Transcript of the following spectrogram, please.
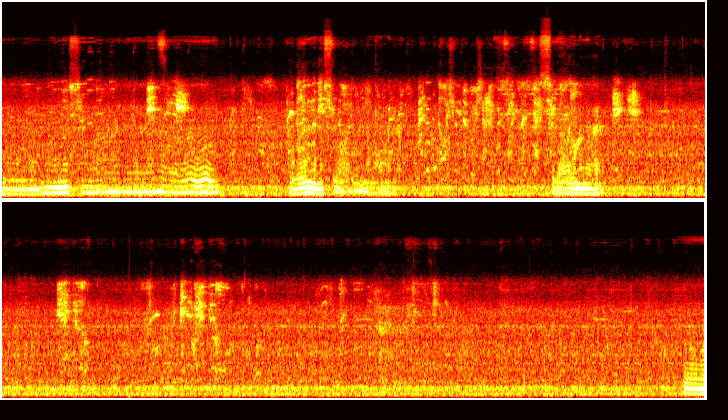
ஓம் நம சிவாய. ஓம் நம சிவாய நம சிவாய நமக ஓம்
